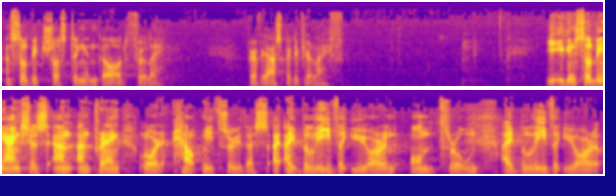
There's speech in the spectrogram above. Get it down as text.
and still be trusting in God fully for every aspect of your life. You, can still be anxious and, and praying, Lord, help me through this. I, I believe that you are in, on the throne. I believe that you are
